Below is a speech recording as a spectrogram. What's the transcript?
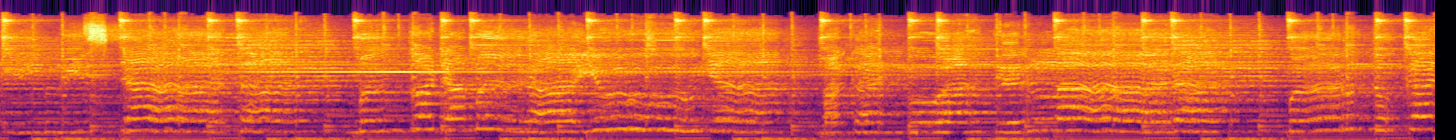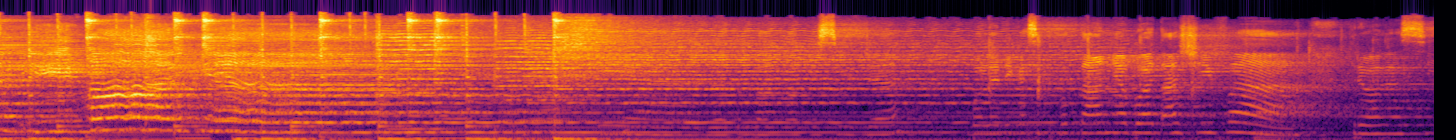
iblis datang Menggoda merayunya Makan buah terlarang Meruntuhkan imannya boleh dikasih tepuk tangannya buat Ashifa. Terima kasih.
